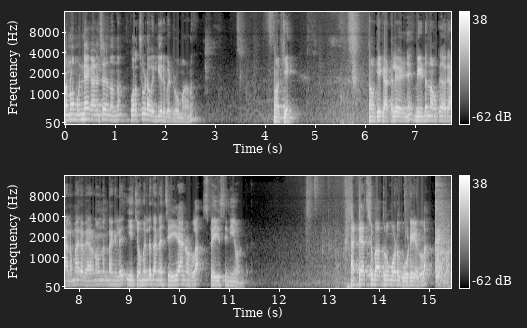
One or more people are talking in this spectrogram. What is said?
നമ്മൾ മുന്നേ കാണിച്ചതിൽ നിന്നും കുറച്ചുകൂടെ വലിയൊരു ബെഡ്റൂമാണ് നോക്കിയേ. നമുക്ക് ഈ കട്ടിൽ കഴിഞ്ഞ് വീണ്ടും നമുക്ക് ഒരു അലമാര വേണമെന്നുണ്ടെങ്കിൽ ഈ ചുമലിൽ തന്നെ ചെയ്യാനുള്ള സ്പേസ് ഇനിയുണ്ട്. അറ്റാച്ച്ഡ് ബാത്റൂമോട് കൂടിയുള്ള റൂമാണ്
